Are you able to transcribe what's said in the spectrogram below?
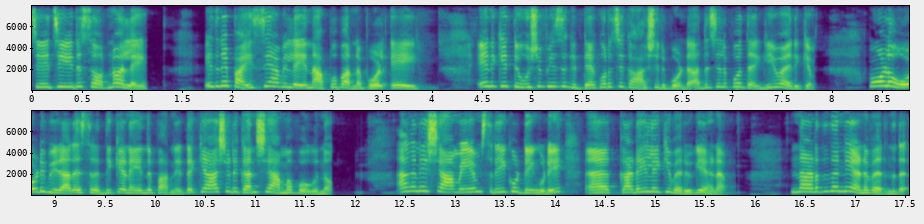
ചേച്ചി ഇത് സ്വർണമല്ലേ? ഇതിന് പൈസയാവില്ലേ? എന്ന് അപ്പു പറഞ്ഞപ്പോൾ ഏയ് എനിക്ക് ട്യൂഷൻ ഫീസ് കിട്ടിയ കുറച്ച് കാശ് ഇരിപ്പുണ്ട് അത് ചിലപ്പോൾ തികയുമായിരിക്കും. മോൾ ഓടി വീഴാതെ ശ്രദ്ധിക്കണേ എന്ന് പറഞ്ഞിട്ട് ക്യാഷ് എടുക്കാൻ ശ്യാമ പോകുന്നു. അങ്ങനെ ശ്യാമയും ശ്രീകുട്ടിയും കൂടി കടയിലേക്ക് വരികയാണ്. നടന്നു തന്നെയാണ് വരുന്നത്.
